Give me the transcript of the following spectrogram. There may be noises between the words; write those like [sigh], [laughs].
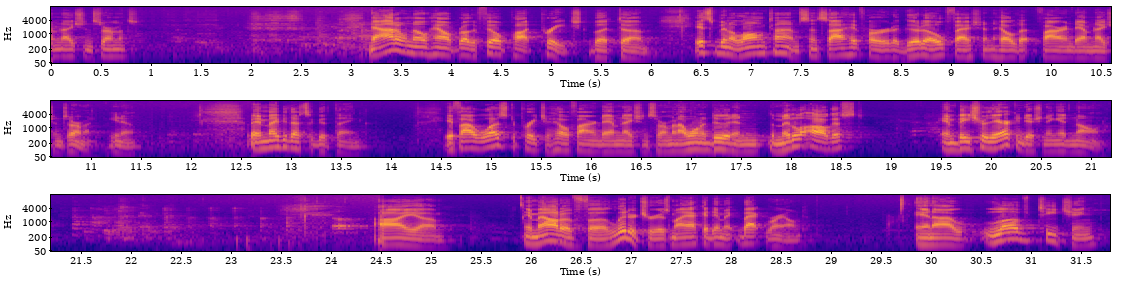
damnation sermons? Now, I don't know how Brother Philpott preached, but um, it's been a long time since I have heard a good old fashioned hell fire and damnation sermon, you know. And maybe that's a good thing. If I was to preach a hellfire and damnation sermon, I want to do it in the middle of August and be sure the air conditioning isn't on. I um, am out of uh, literature as my academic background, and I love teaching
